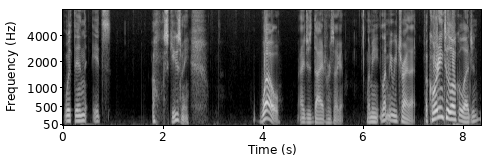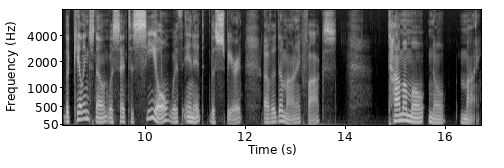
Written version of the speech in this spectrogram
within its. Oh, excuse me. Whoa! I just died for a second. Let me let me retry that. According to local legend, the killing stone was said to seal within it the spirit of the demonic fox Tamamo no Mai.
